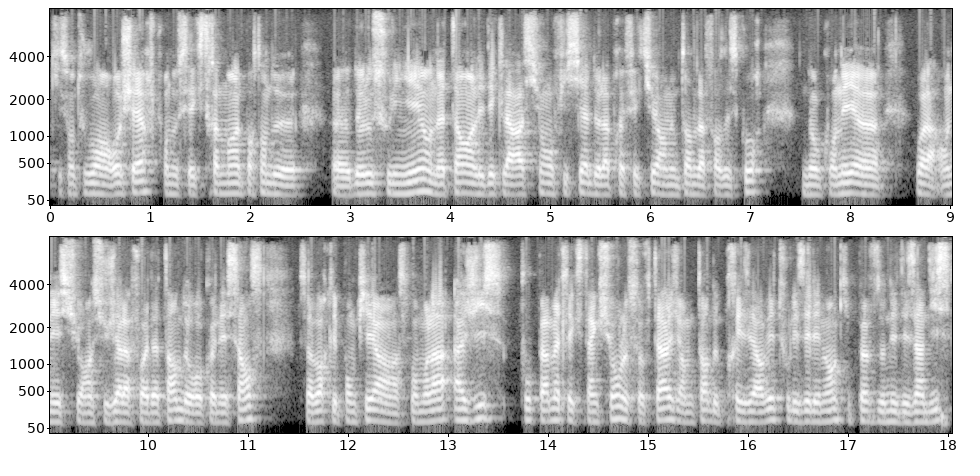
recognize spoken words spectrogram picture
qui sont toujours en recherche. Pour nous, c'est extrêmement important de, de, le souligner. On attend les déclarations officielles de la préfecture en même temps de la force des secours. Donc, on est, voilà, on est sur un sujet à la fois d'attente, de reconnaissance. Savoir que les pompiers, à ce moment-là, agissent pour permettre l'extinction, le sauvetage et en même temps de préserver tous les éléments qui peuvent donner des indices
